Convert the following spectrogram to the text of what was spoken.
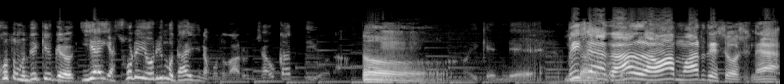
こともできるけど、いやいや、それよりも大事なことがあるんちゃうかっていうような、まあ、意見で。メジャーが合う合わんもあるでしょうしね。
